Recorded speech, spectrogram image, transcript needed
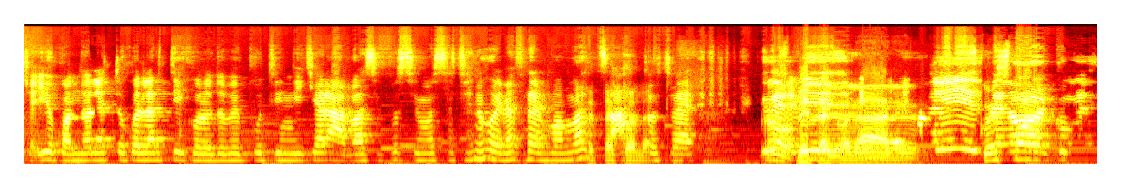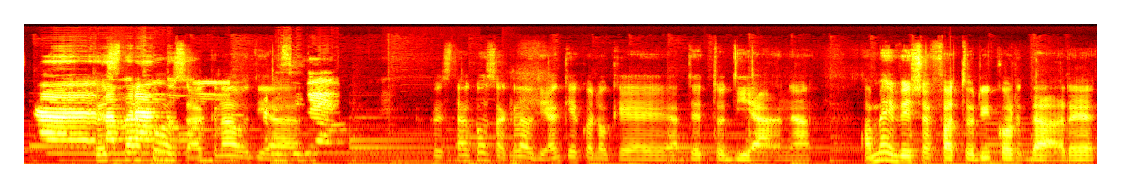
Cioè, io quando ho letto quell'articolo dove Putin dichiarava se fossimo stati noi l'avremmo ammazzato, cioè no, è, spettacolare. È palese, questa, no? come sta lavorando cosa, Claudia, questa cosa, Claudia, anche quello che ha detto Diana, a me invece ha fatto ricordare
